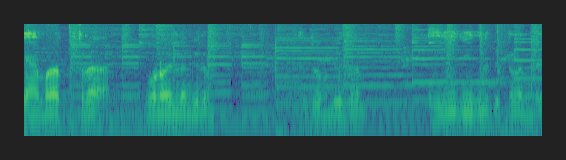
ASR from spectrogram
ക്യാമറ അത്ര ഗുണമില്ലെങ്കിലും സൂം ചെയ്തതിനും ഈ രീതിയിൽ കിട്ടുന്നുണ്ട്.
